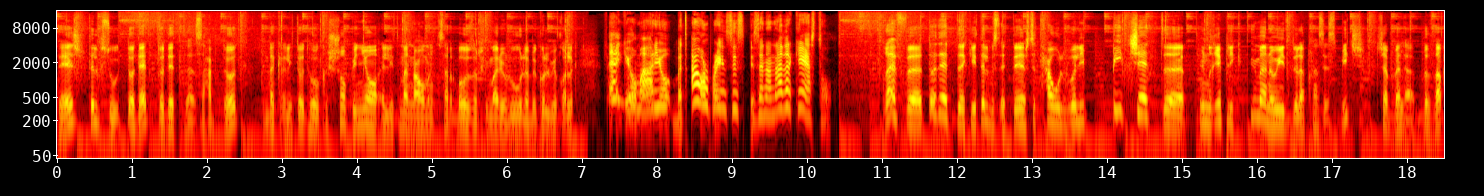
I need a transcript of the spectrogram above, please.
تاج تلبسو Toadette Toadette صاحب Toad. نذكر اللي Toad هوك الشامبينيون اللي تمنعوا من قصر Bowser في ماريو الأولى بكل بيقول لك Thank you Mario but our princess is in another castle. bref Toadette كي تلبس التاج تتحول تولي Peachette une réplique humanoïde de la princesse Peach تشبه لها بالضبط.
